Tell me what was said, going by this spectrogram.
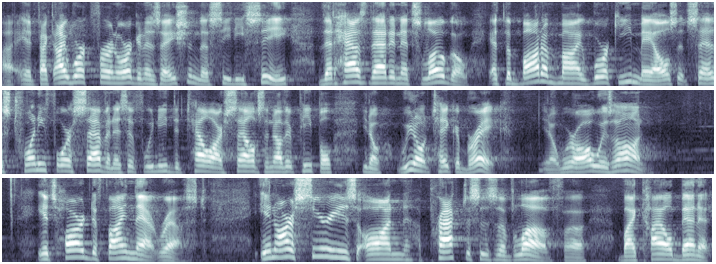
Uh, in fact, I work for an organization, the CDC, that has that in its logo. At the bottom of my work emails, it says 24 7, as if we need to tell ourselves and other people, you know, we don't take a break. You know, we're always on. It's hard to find that rest. In our series on practices of love uh, by Kyle Bennett,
